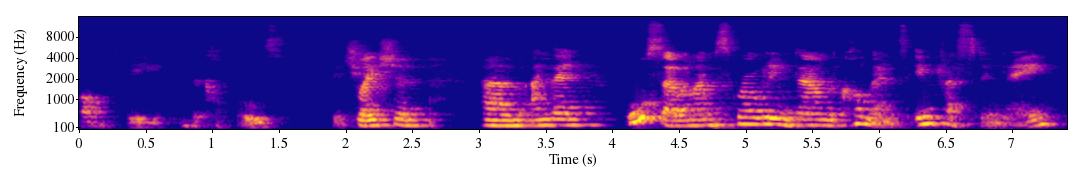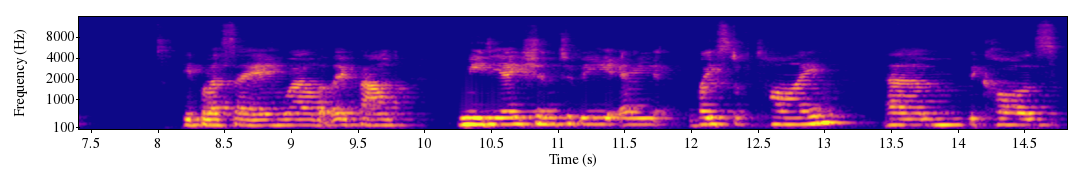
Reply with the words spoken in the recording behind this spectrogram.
of the the couple's situation, um, and then also, and I'm scrolling down the comments. Interestingly, people are saying, well, that they found mediation to be a waste of time um, because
